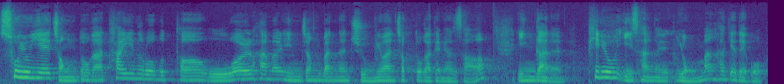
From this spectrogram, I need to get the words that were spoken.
소유의 정도가 타인으로부터 우월함을 인정받는 중요한 척도가 되면서 인간은 필요 이상을 욕망하게 되고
